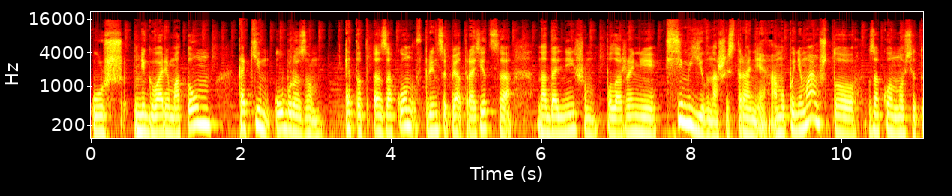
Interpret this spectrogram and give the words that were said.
Уж не говорим о том, каким образом этот э, закон, в принципе, отразится на дальнейшем положении семьи в нашей стране. А мы понимаем, что закон носит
